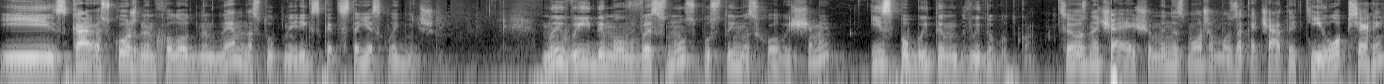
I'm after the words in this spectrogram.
І з кожним холодним днем наступний рік стає складніше. Ми вийдемо в весну з пустими сховищами і з побитим видобутком. Це означає, що ми не зможемо закачати ті обсяги,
